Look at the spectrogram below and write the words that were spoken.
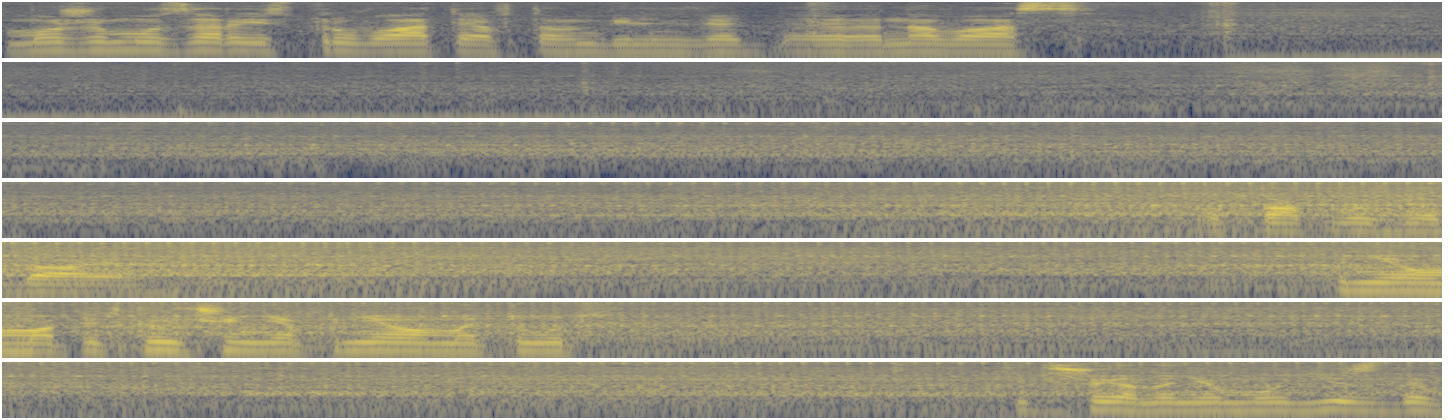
Можемо зареєструвати автомобіль для- е, на вас. Отак виглядає. Пневма, підключення пневми тут. Тільки що я на ньому їздив,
